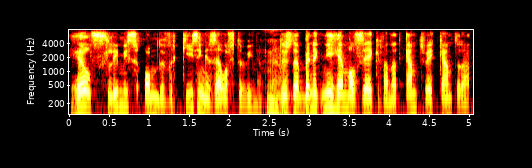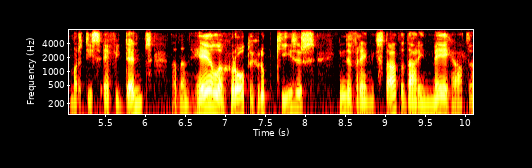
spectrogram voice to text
heel slim is om de verkiezingen zelf te winnen. Ja. Dus daar ben ik niet helemaal zeker van. Dat kan twee kanten uit. Maar het is evident dat een hele grote groep kiezers in de Verenigde Staten daarin meegaat. Hè?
